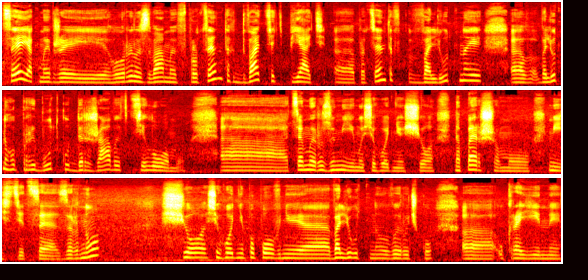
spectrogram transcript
це, як ми вже і говорили з вами в процентах, 25% е, валютної, валютного прибутку держави в цілому. Це ми розуміємо сьогодні, що на першому місці це зерно. Що сьогодні поповнює валютну виручку е, України,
